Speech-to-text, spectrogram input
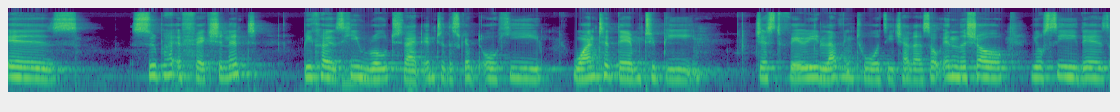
is super affectionate because he wrote that into the script or he wanted them to be just very loving towards each other. So in the show, you'll see there's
